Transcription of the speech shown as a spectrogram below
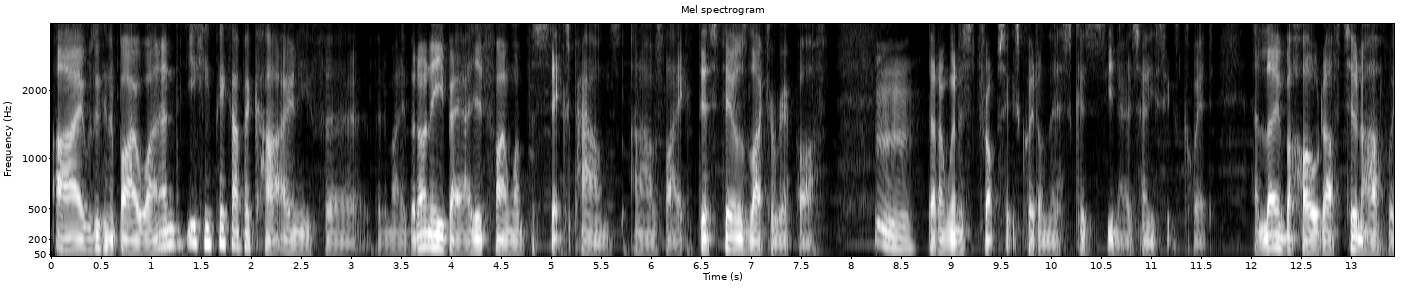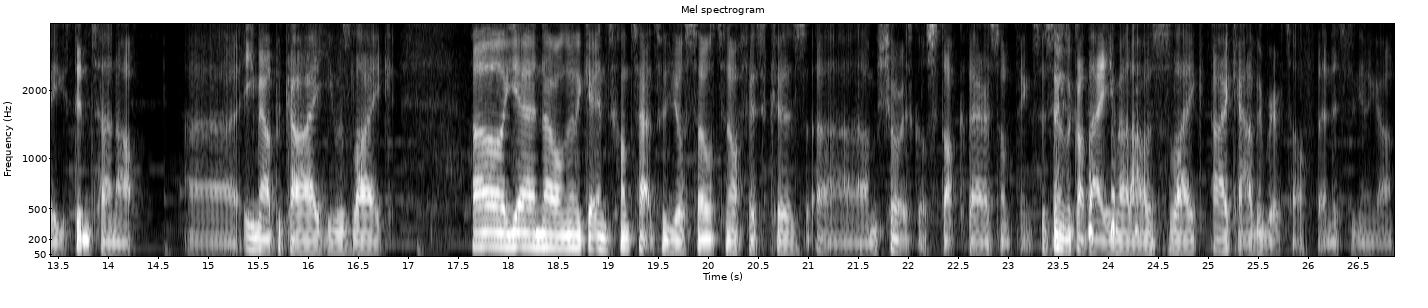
I was looking to buy one, and you can pick up a cart only for a bit of money. But on eBay, I did find one for six pounds, and I was like, "This feels like a rip off." But I'm going to drop six quid on this because you know it's only six quid. And lo and behold, after two and a half weeks, didn't turn up. Uh, emailed the guy. He was like, "Oh yeah, no, I'm going to get into contact with your Sultan office because uh, I'm sure it's got stuck there or something." So as soon as I got that email, I was like, "Okay, I've been ripped off. Then this is going to go on."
